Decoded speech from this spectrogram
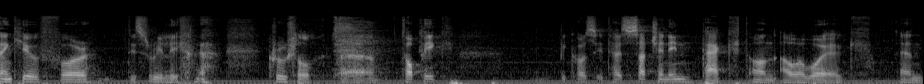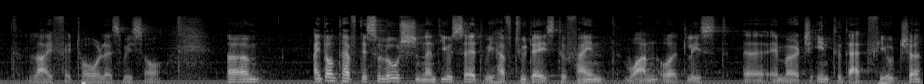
Thank you for this really crucial uh, topic because it has such an impact on our work and life at all, as we saw. Um, I don't have the solution, and you said we have two days to find one, or at least uh, emerge into that future.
